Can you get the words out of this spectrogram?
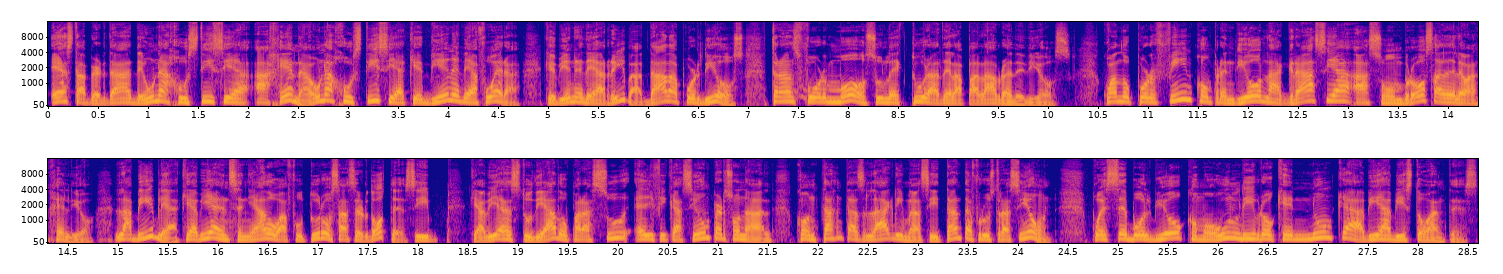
esta verdad de una justicia ajena, una justicia que viene de afuera, que viene de arriba, dada por Dios, transformó su lectura de la palabra de Dios. Cuando por fin comprendió la gracia asombrosa del Evangelio, la Biblia que había enseñado a futuros sacerdotes y que había estudiado para su edificación personal con tantas lágrimas y tanta frustración, pues se volvió como un libro que nunca había visto antes,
